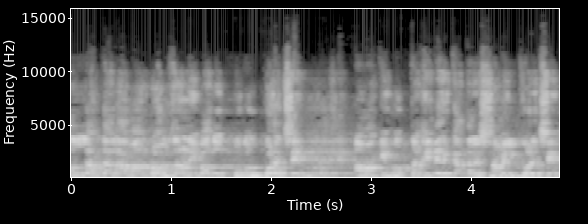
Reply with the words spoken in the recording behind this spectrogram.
আল্লাহ তালা আমার রমজান ইবাদত কবুল করেছেন, আমাকে মুত্তাকিদের কাতারে সামিল করেছেন।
